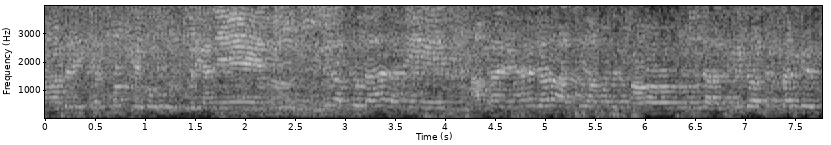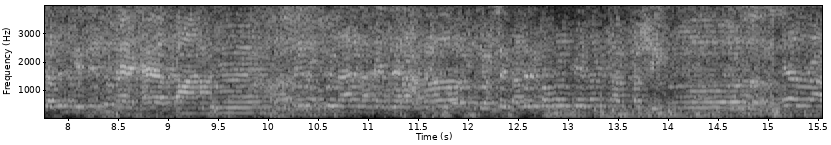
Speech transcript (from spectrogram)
আমাদের এই খেদমতকে কবুল করিয়া নেন। হে এখানে যারা আছি, আমাদের মা বাবা বন্ধু যারা যারা আন্দোলন করছে, তাদের কবরকে যেন সাক্ষী করুন। আল্লাহ,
